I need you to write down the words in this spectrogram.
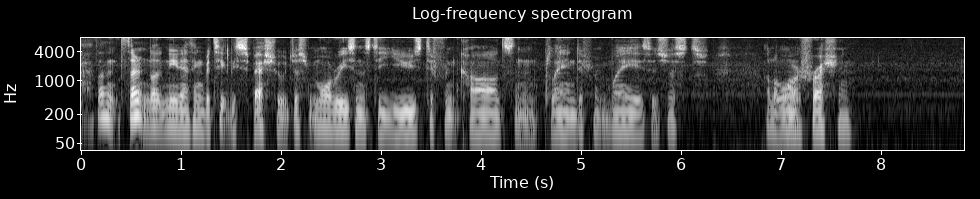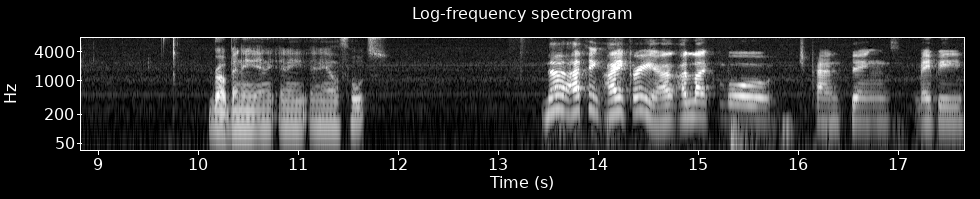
don't don't need anything particularly special. Just more reasons to use different cards and play in different ways. It's just a lot more refreshing. Rob, any any any, any other thoughts? No, I think I agree. I, I like more Japan things. Maybe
